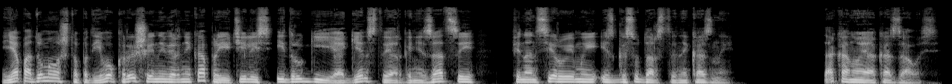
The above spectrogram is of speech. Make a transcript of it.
Я подумал, что под его крышей наверняка приютились и другие агентства и организации, финансируемые из государственной казны. Так оно и оказалось.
